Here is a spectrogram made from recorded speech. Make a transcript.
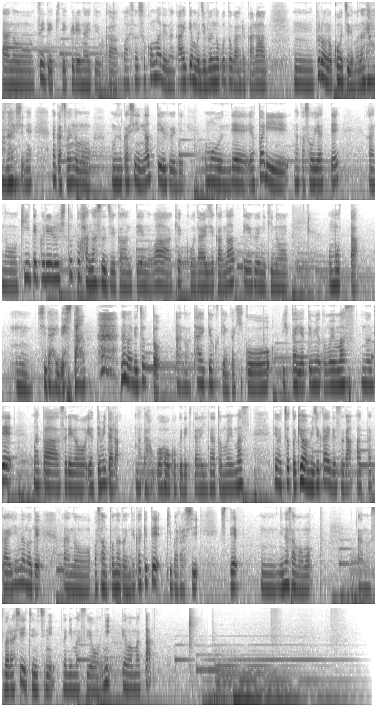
あのついてきてくれないというか、まあ、そそこまでなんか相手も自分のことがあるから、うん、プロのコーチでも何でもないしねなんかそういうのも難しいなっていうふうに思うんでやっぱりなんかそうやってあの聞いてくれる人と話す時間っていうのは結構大事かなっていうふうに昨日思った、うん、次第でした。なのでちょっとあの太極拳か気候を一回やってみようと思いますのでまたそれをやってみたらまたご報告できたらいいなと思います。ではちょっと今日は短いですがあったかい日なのであのお散歩などに出かけて気晴らしして、うん、皆様もあの素晴らしい一日になりますようにではまた。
